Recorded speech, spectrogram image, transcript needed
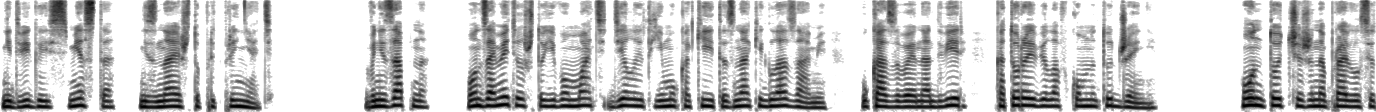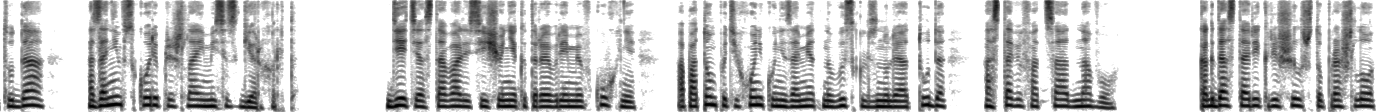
не двигаясь с места, не зная, что предпринять. Внезапно он заметил, что его мать делает ему какие-то знаки глазами, указывая на дверь, которая вела в комнату Дженни. Он тотчас же направился туда, а за ним вскоре пришла и миссис Герхард. Дети оставались еще некоторое время в кухне, а потом потихоньку незаметно выскользнули оттуда, оставив отца одного. Когда старик решил, что прошло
